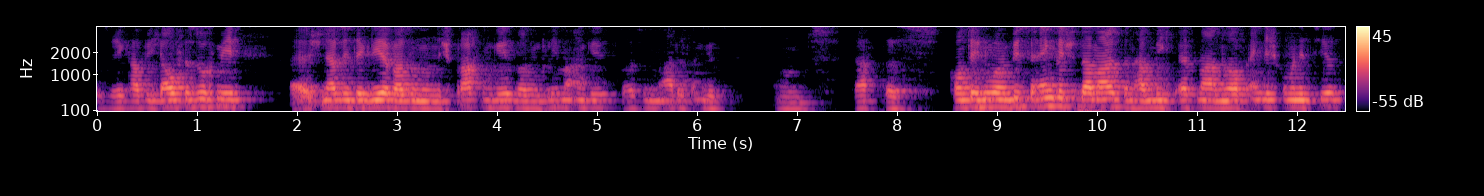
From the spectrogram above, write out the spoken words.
Deswegen habe ich auch versucht, mich äh, schnell zu integrieren, was um Sprachen angeht, was um Klima angeht, was um alles angeht. Und ja, das konnte ich nur ein bisschen Englisch damals, dann habe ich erstmal nur auf Englisch kommuniziert.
